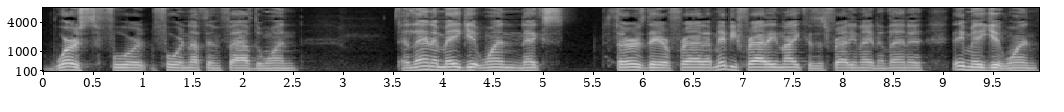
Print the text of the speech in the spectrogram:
worst four four nothing five to one. Atlanta may get one next Thursday or Friday, maybe Friday night because it's Friday night in Atlanta. They may get one.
